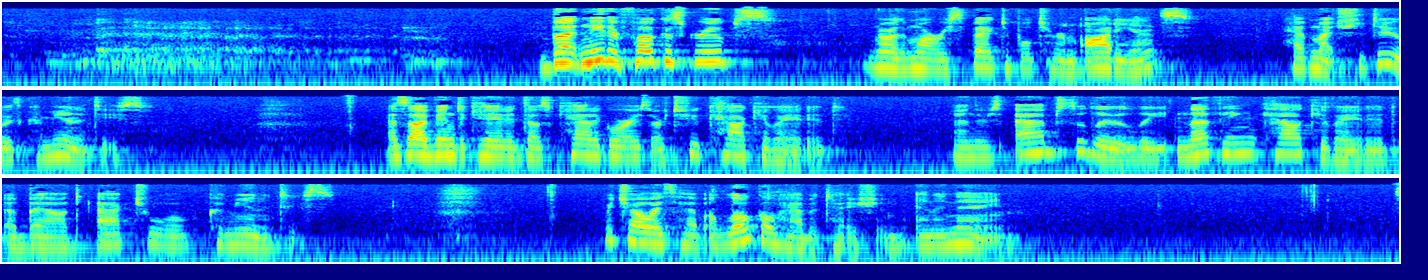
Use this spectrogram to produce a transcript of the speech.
But neither focus groups nor the more respectable term audience have much to do with communities. As I've indicated, those categories are too calculated, and there's absolutely nothing calculated about actual communities, which always have a local habitation and a name.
